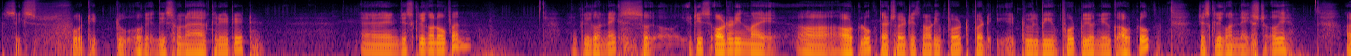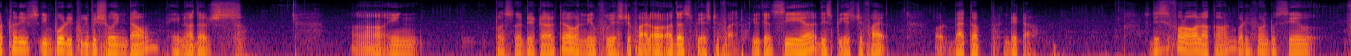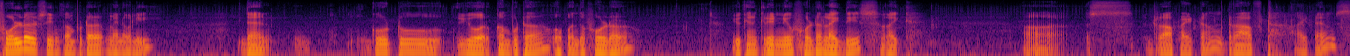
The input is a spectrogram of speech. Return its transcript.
642 okay this one I have created. And just click on open and click on next. So it is already in my uh, outlook. That's why it is not import but it will be import to your new outlook. Just click on next. Okay. After it's import it will be showing down in others uh, in personal data archive or new pst file or others pst file. You can see here this pst file or backup data so this is for all account but if you want to save folders in computer manually then go to your computer open the folder. You can create new folder like this like uh, draft item draft items.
